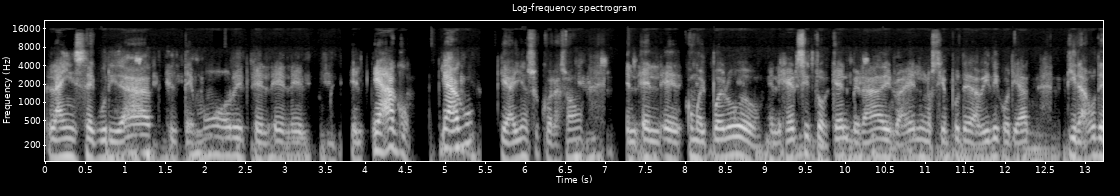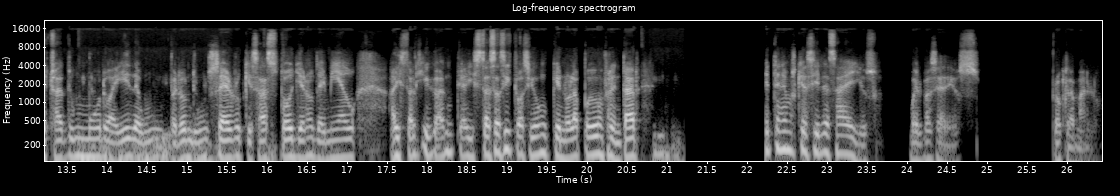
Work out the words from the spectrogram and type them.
la inseguridad, el temor, el, el, el, el, qué hago, hago que hay en su corazón, el, el, como el pueblo, el ejército aquel, ¿verdad? De Israel en los tiempos de David y Goliat, tirados detrás de un muro ahí, de un, perdón, de un cerro, quizás todos llenos de miedo. Ahí está el gigante, ahí está esa situación que no la puedo enfrentar. ¿Qué tenemos que decirles a ellos? Vuélvase a Dios, proclamarlo,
